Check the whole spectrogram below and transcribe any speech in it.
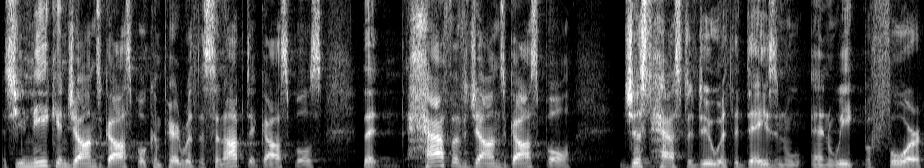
It's unique in John's gospel compared with the synoptic gospels that half of John's gospel just has to do with the days and, and week before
